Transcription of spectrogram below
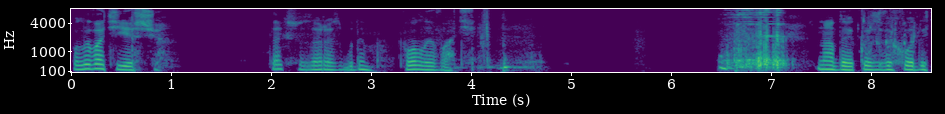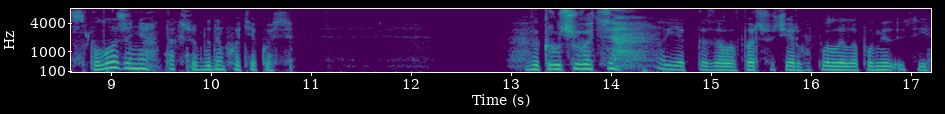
Поливати є що. Так що зараз будемо поливати. Надо якось виходити з положення, так що будемо хоч якось викручуватися. Ну, як казала, в першу чергу полила ці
